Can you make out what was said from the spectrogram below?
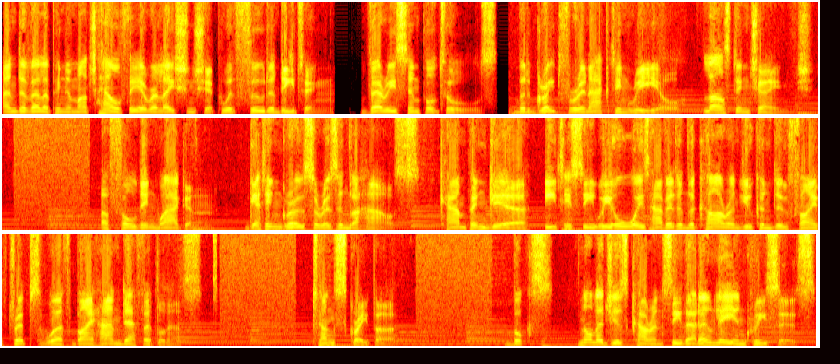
and developing a much healthier relationship with food and eating. Very simple tools, but great for enacting real, lasting change. A folding wagon. Getting groceries in the house camping gear, etc. We always have it in the car and you can do 5 trips worth by hand effortless. Tongue scraper. Books. Knowledge is currency that only increases.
